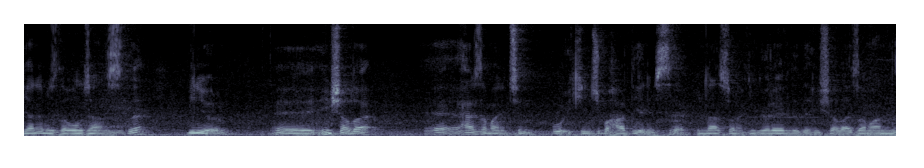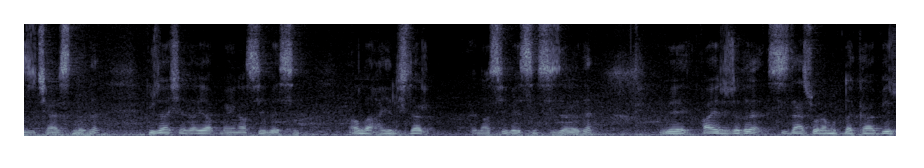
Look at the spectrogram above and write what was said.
yanımızda olacağınızı da biliyorum. Ee, inşallah e, her zaman için bu ikinci bahar diyelim size. Bundan sonraki görevde de inşallah zamanınız içerisinde de güzel şeyler yapmayı nasip etsin. Allah hayırlı işler nasip etsin sizlere de. Ve ayrıca da sizden sonra mutlaka bir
